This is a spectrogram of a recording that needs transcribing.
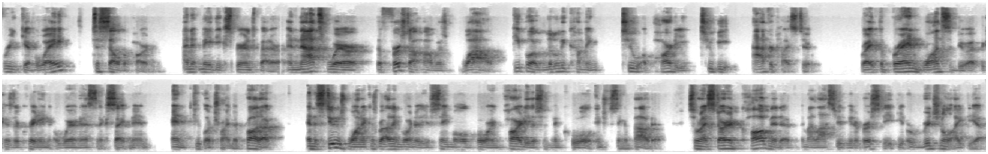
free giveaway to sell the party. And it made the experience better. And that's where the first aha was wow, people are literally coming to a party to be advertised to, right? The brand wants to do it because they're creating awareness and excitement and people are trying their product. And the students want it because rather than going to your same old boring party, there's something cool, interesting about it. So when I started Kognitive in my last year of university, the original idea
